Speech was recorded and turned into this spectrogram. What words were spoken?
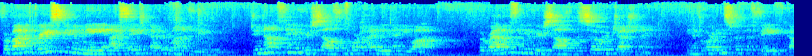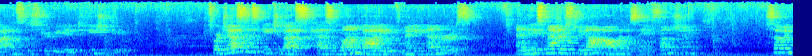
For by the grace given me, I say to every one of you, do not think of yourself more highly than you ought, but rather think of yourself with sober judgment, in accordance with the faith God has distributed to each of you. For just as each of us has one body with many members, and these members do not all have the same function, so in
